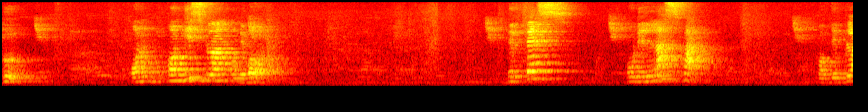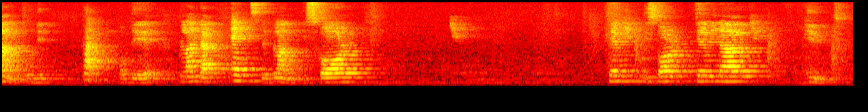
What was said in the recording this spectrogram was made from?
Good. On, on this plan on the board, the first or the last part of the plant, or the part of the plant that ends the plant is called is called terminal bud.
